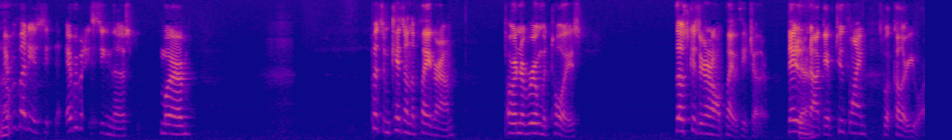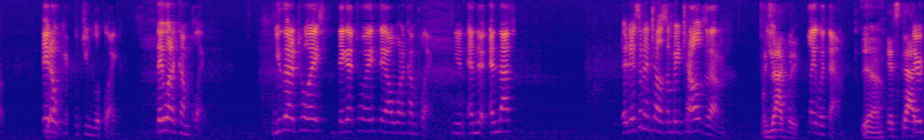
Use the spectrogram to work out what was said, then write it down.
Well- everybody is everybody's seen this where put some kids on the playground or in a room with toys. Those kids are gonna all play with each other. They do Yeah. not give two flying f- what color you are. They Yeah. don't care what you look like. They want to come play. You got a toys, they got toys. They all want to come play. You, and and that's it isn't until somebody tells them you exactly. play with them. Yeah. It's that They're-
